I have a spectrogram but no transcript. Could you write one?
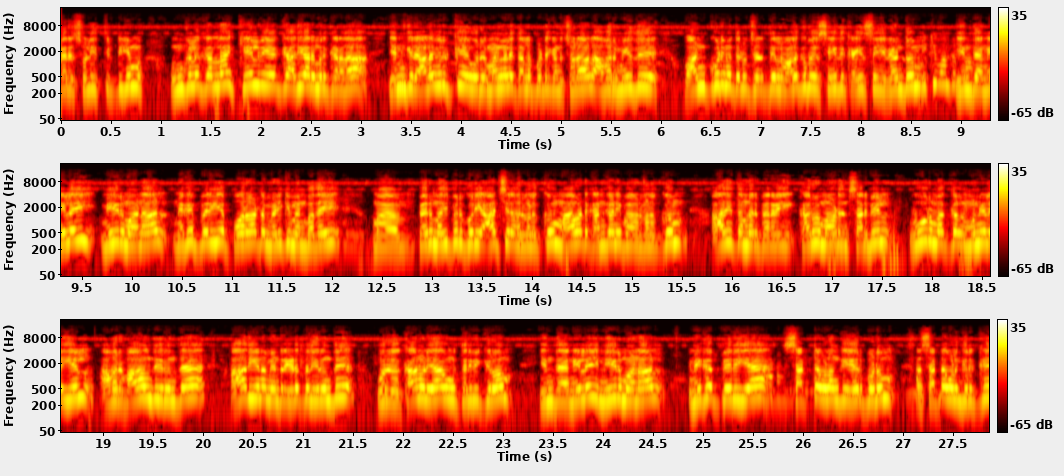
பேரை சொல்லி திட்டியும் உங்களுக்கெல்லாம் கேள்வி கேட்க அதிகாரம் இருக்கிறதா? என்கிற அளவிற்கு ஒரு மனநிலை தள்ளப்பட்டு என்று சொன்னால் அவர் மீது வன்கொடுமை தடுப்பு சட்டத்தில் வழக்கு பதிவு செய்து கைது செய்ய வேண்டும். இந்த நிலை மீறுமானால் மிகப்பெரிய போராட்டம் வெடிக்கும் என்பதை பெரும் மதிப்பிற்குரிய ஆட்சியர் அவர்களுக்கும் மாவட்ட கண்காணிப்பு அவர்களுக்கும் ஆதித்தமிழர் பேரவை கரூர் மாவட்டம் சார்பில் ஊர் மக்கள் முன்னிலையில் அவர் வாழ்ந்து இருந்த ஆதீனம் என்ற இடத்தில் இருந்து ஒரு காணொலியாக தெரிவிக்கிறோம். இந்த நிலை மீறுமானால் மிகப்பெரிய சட்ட ஒழுங்கு ஏற்படும். சட்ட ஒழுங்கிற்கு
